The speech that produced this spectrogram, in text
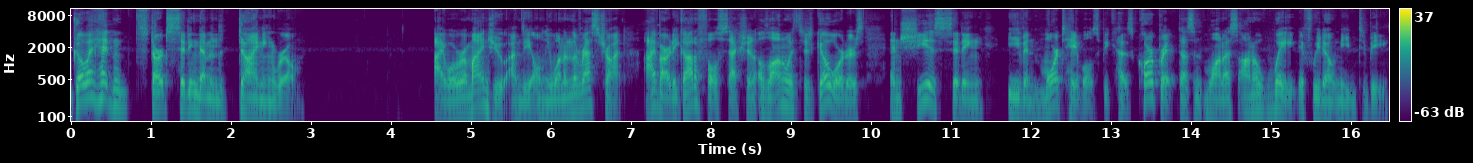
Go ahead and start sitting them in the dining room. I will remind you, I'm the only one in the restaurant. I've already got a full section along with to go orders, and she is sitting even more tables because corporate doesn't want us on a wait if we don't need to be,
